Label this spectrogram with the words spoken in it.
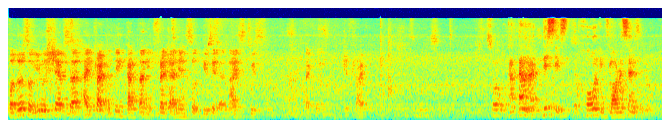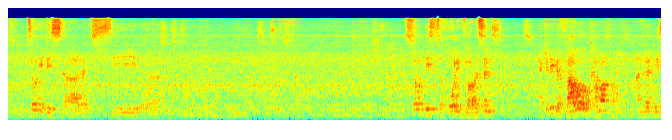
For those of you chefs, uh, I tried putting kantan in French onion soup, gives it a nice twist. You should try it. So Kantan, uh, this is the whole inflorescence, you know. So it is, uh, let's see, the, so this is the whole inflorescence. Actually, the flower will come up from under this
